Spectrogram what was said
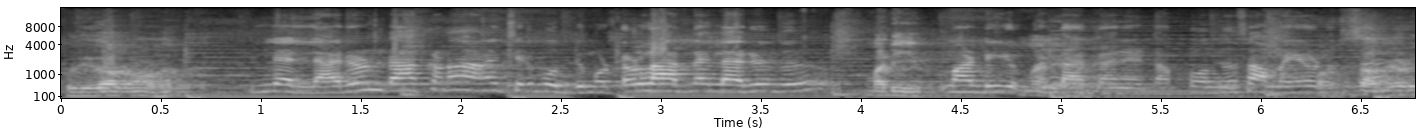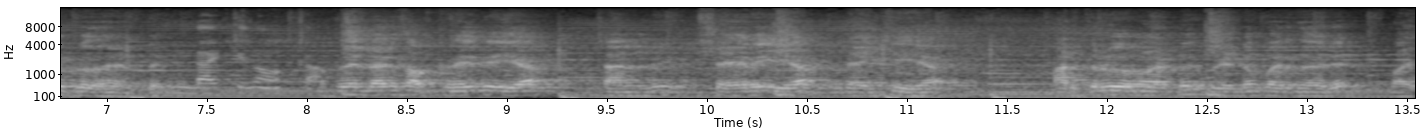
പുതിയ തുറന്നാണ് ഇല്ല എല്ലാരും ഉണ്ടാക്കണതാണ്. ഇച്ചിരി ബുദ്ധിമുട്ടുള്ള കാരണം എല്ലാരും ഇത് മടിയും. മടിയും ഉണ്ടാക്കാനായിട്ട്. അപ്പൊ ഒന്ന് സമയം എടുക്കും സമയം എടുക്കുന്നതായിട്ട് ഉണ്ടാക്കി നോക്കാം. അപ്പോൾ എല്ലാവരും സബ്സ്ക്രൈബ് ചെയ്യുക. ചാനൽ ഷെയർ ചെയ്യുക. ലൈക്ക് ചെയ്യുക. അടുത്തൊരു ദിവസമായിട്ട് വീണ്ടും വരുന്നവരെ ബൈ.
